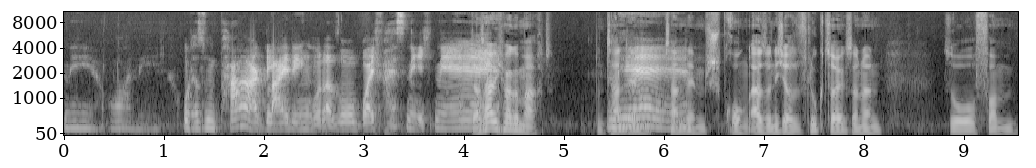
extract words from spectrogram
nee, oh, nee. Oder so ein Paragliding oder so, boah, ich weiß nicht, nee. Das habe ich mal gemacht. So ein Tandem, Nee. Tandem-Sprung. Also nicht aus dem Flugzeug, sondern so vom,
